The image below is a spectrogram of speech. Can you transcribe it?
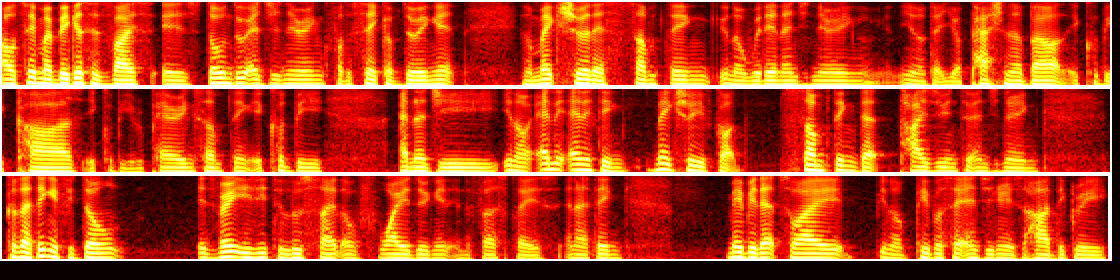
i would say my biggest advice is don't do engineering for the sake of doing it. You know make sure there's something you know within engineering you know that you're passionate about. It could be cars it could be repairing something it could be energy you know any anything. Make sure you've got something that ties you into engineering. Because i think if you don't it's very easy to lose sight of why you're doing it in the first place. And i think maybe that's why you know people say engineering is a hard degree.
